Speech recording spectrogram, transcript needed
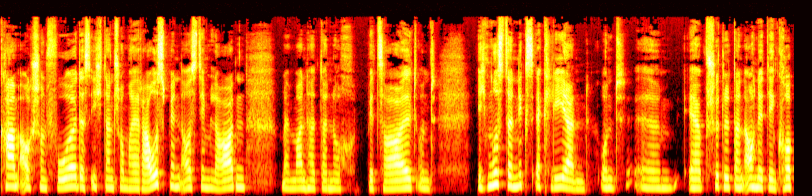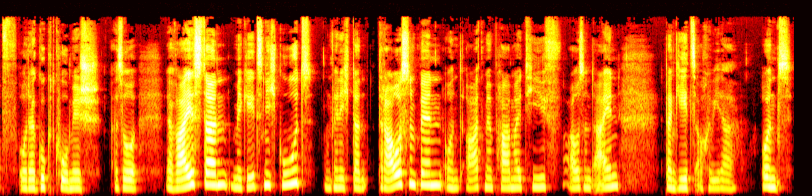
kam auch schon vor, dass ich dann schon mal raus bin aus dem Laden. Mein Mann hat dann noch bezahlt und ich muss da nichts erklären und ähm, er schüttelt dann auch nicht den Kopf oder guckt komisch. Also er weiß dann, mir geht's nicht gut und wenn ich dann draußen bin und atme ein paar Mal tief aus und ein, dann geht's auch wieder. Und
